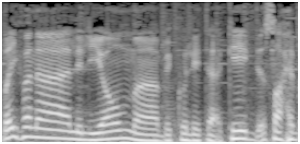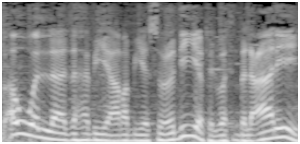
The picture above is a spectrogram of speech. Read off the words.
ضيفنا لليوم آه، بكل تأكيد صاحب أول ذهبية عربية سعودية في الوثب العالي.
